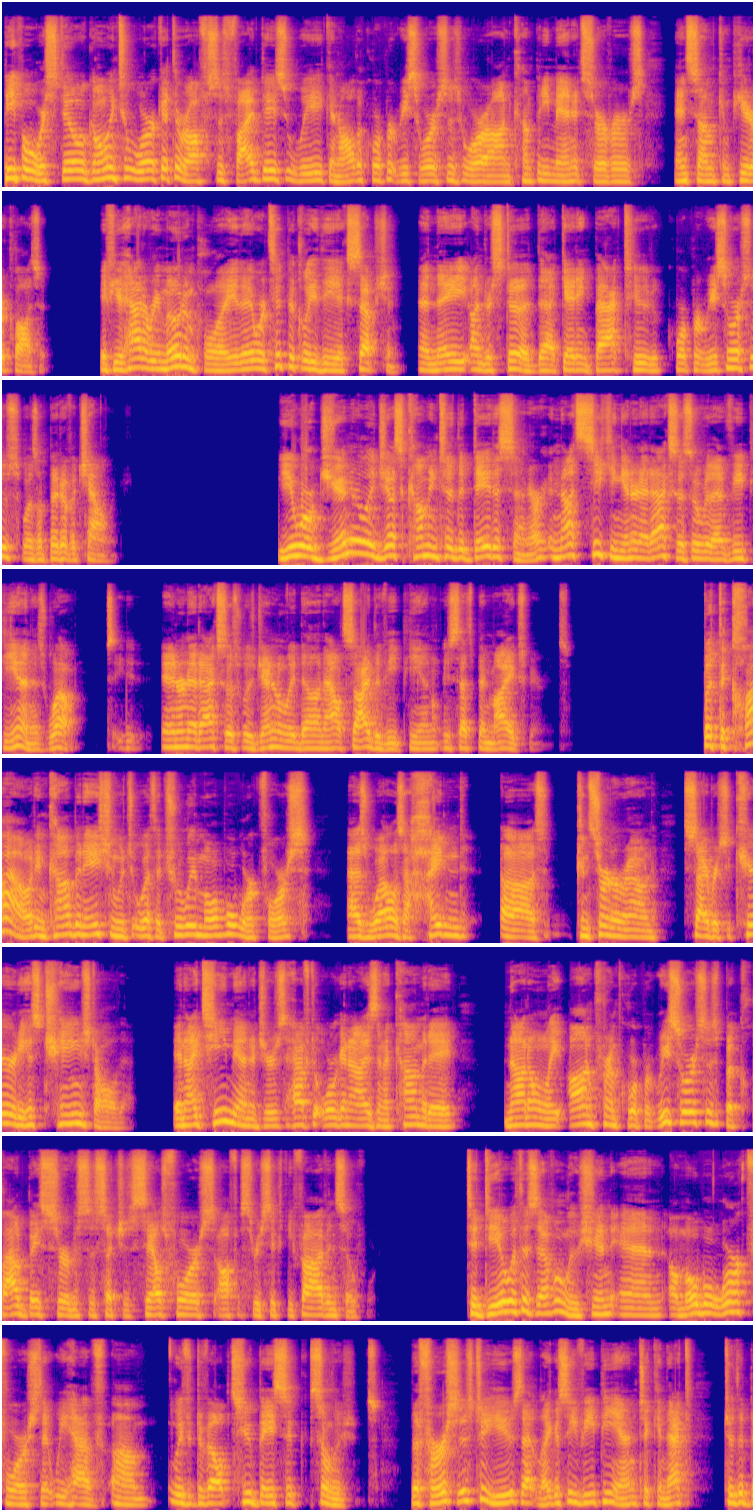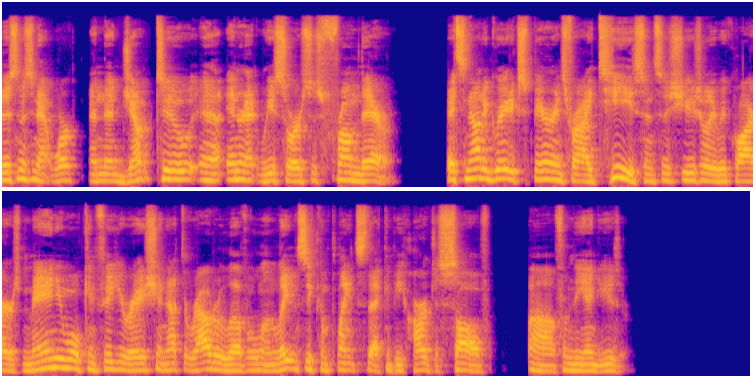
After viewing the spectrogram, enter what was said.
People were still going to work at their offices five days a week, and all the corporate resources were on company managed servers and some computer closet. If you had a remote employee, they were typically the exception, and they understood that getting back to corporate resources was a bit of a challenge you were generally just coming to the data center and not seeking internet access over that VPN as well. Internet access was generally done outside the VPN, at least that's been my experience. But the cloud, in combination with, with a truly mobile workforce, as well as a heightened uh, concern around cybersecurity, has changed all of that. And IT managers have to organize and accommodate not only on-prem corporate resources, but cloud-based services such as Salesforce, Office 365, and so forth. To deal with this evolution and a mobile workforce that we have, um, we've developed two basic solutions. The first is to use that legacy VPN to connect to the business network and then jump to uh, internet resources from there. It's not a great experience for IT since this usually requires manual configuration at the router level and latency complaints that can be hard to solve uh, from the end user.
